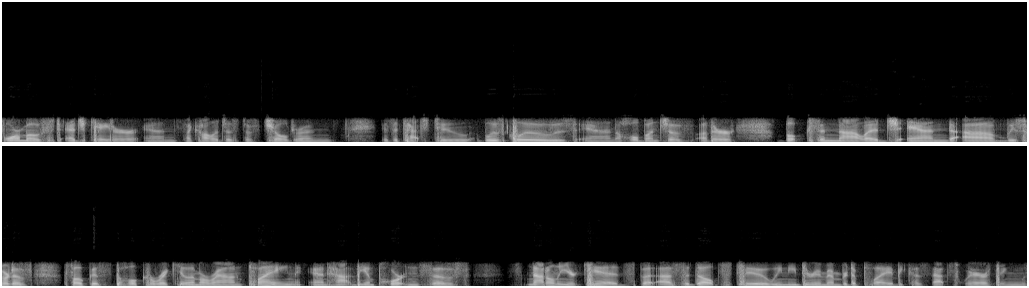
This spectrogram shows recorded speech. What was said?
foremost educator and psychologist of children, is attached to Blue's Clues and a whole bunch of other books and knowledge. And uh, we sort of focused the whole curriculum around playing and how the importance of not only your kids but us adults too. We need to remember to play because that's where things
